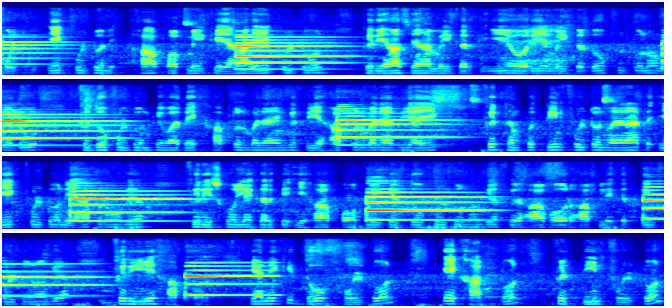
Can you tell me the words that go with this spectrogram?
फुल टोन, एक फुल टोन, हाफ़ हाफ़ मिल के यहाँ एक फुल टोन, फिर यहाँ से यहाँ मिल मिलकर ये और ये मिलकर दो फुल टोन हो गया दो फिर दो फुल टोन के बाद एक हाफ़ टोन बजाएँगे तो ये हाफ़ टोन बजा दिया एक, फिर हमको तीन फुल टोन बजाना है तो एक फुल टोन यहाँ पर हो गया। फिर इसको लेकर के ये हाफ़ ऑफ़ लेकर दो फुल टोन हो गया, फिर हाफ़ और हाफ़ लेकर तीन फुल टोन हो गया, फिर ये हाफ़ टोन यानी कि दो फुल टोन एक हाफ़ टोन फिर तीन फुल टोन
